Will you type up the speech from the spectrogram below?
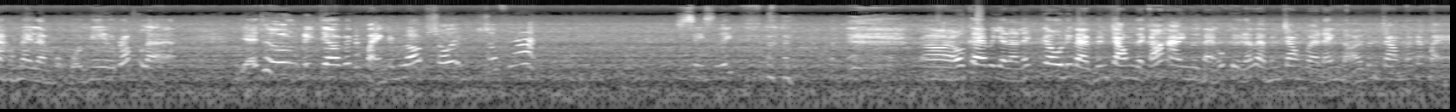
nè hôm nay là một bộ nail rất là dễ thương đi chơi với các bạn trong lớp số số khác see sleep rồi ok bây giờ là let's go đi vào bên trong thì có hai người bạn của kiều đã vào bên trong và đang đợi bên trong đó các bạn.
